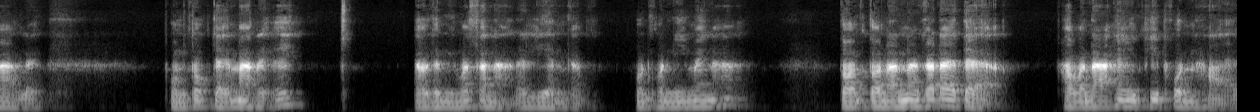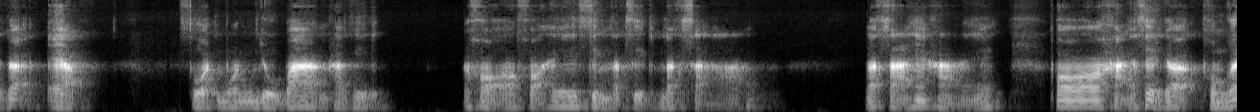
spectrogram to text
มากเลย ผมตกใจมากเลย เอ้ย เราจะมีวาสนาได้เรียนกับ คนคนนี้ไหมนะ ตอนตอนนั้นน่ะก็ได้แต่ภาวนาให้พี่พลหายก็แอบสวดมนต์อยู่บ้างครับพี่ขอขอให้สิ่งศักดิ์สิทธิ์รักษา รักษาให้หาย พอหายเสร็จก็ ผมก็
